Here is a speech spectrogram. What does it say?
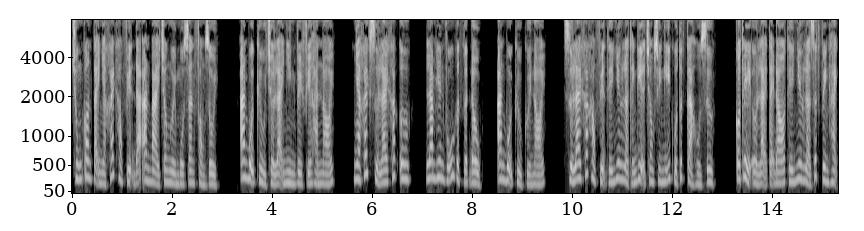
chúng con tại nhà khách học viện đã an bài cho người một gian phòng rồi." An Bội Cửu trở lại nhìn về phía hắn nói, "Nhà khách Sử Lai Khắc ư?" Lam Hiên Vũ gật gật đầu, An Bội Cửu cười nói, Sử Lai Khắc học viện thế nhưng là thánh địa trong suy nghĩ của tất cả hồ sư, có thể ở lại tại đó thế nhưng là rất vinh hạnh,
